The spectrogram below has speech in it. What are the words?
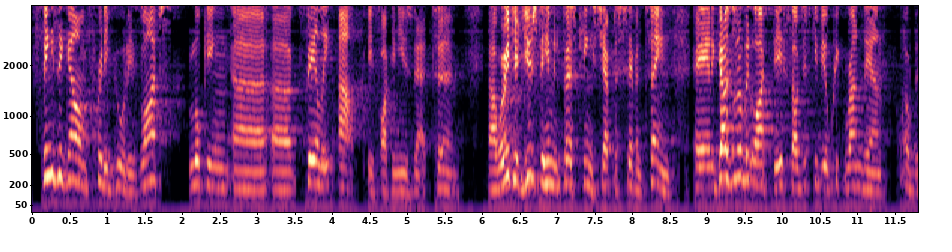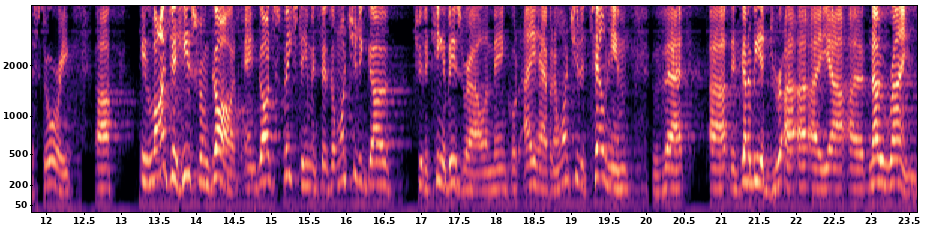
things are going pretty good. His life's looking uh, uh, fairly up, if I can use that term. Uh, we're introduced to him in 1 Kings chapter 17, and it goes a little bit like this. I'll just give you a quick rundown of the story. Uh, Elijah hears from God, and God speaks to him and says, I want you to go to the king of Israel, a man called Ahab, and I want you to tell him that uh, there's going to be a, a, a, no rain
